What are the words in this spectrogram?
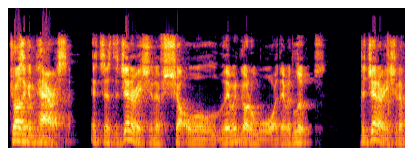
draws a comparison. It says the generation of Shaul, they would go to war, they would lose the generation of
